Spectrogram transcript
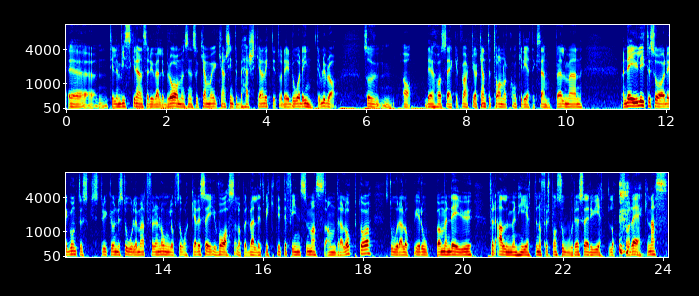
Ehm, till en viss gräns är det ju väldigt bra men sen så kan man ju kanske inte behärska den riktigt och det är då det inte blir bra. Så ja, det har säkert varit, jag kan inte ta något konkret exempel men men det är ju lite så, det går inte att stryka under stolen med att för en långloppsåkare så är ju Vasaloppet väldigt viktigt. Det finns massa andra lopp då, stora lopp i Europa, men det är ju för allmänheten och för sponsorer så är det ju ett lopp som räknas.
